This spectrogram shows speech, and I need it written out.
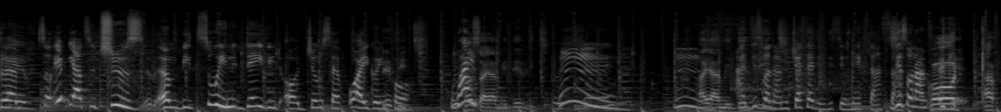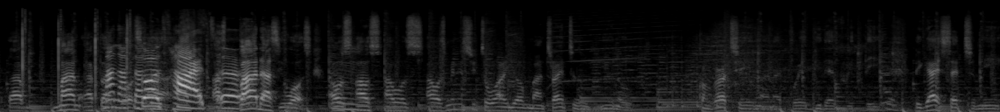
problem. So if you had to choose um, between David or Joseph, who are you going David. for? Why? Because I am a David. Mm. Mm. I am a David. And this one, I'm interested in this your next answer. This one I'm God okay. after man after Man God's after God's God's heart. as uh, bad as he was, I was, Mm. I was, I was, I was ministering to one young man, trying to, you know, convert him, and I prayed, did everything. The guy said to me,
